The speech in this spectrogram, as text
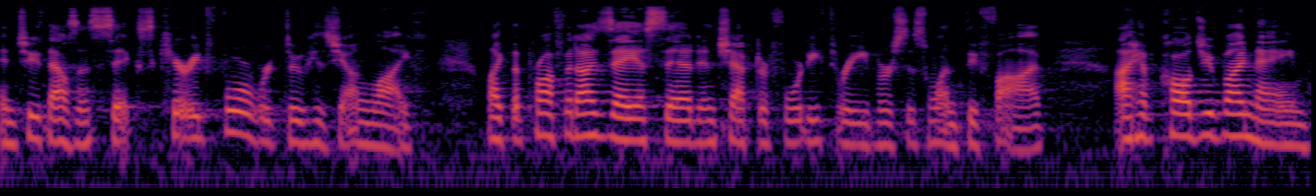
in 2006 carried forward through his young life. Like the prophet Isaiah said in chapter 43, verses 1 through 5 I have called you by name,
